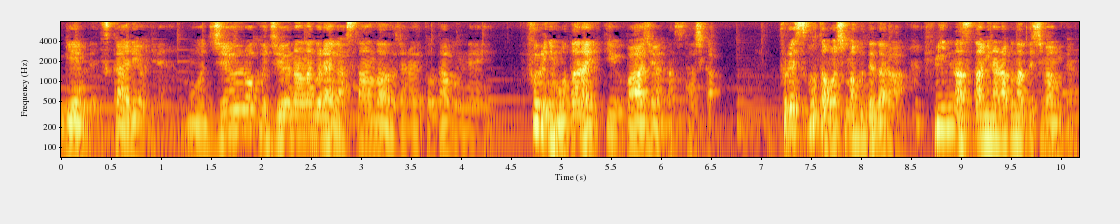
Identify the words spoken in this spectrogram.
ゲームで使えるようにね。もう16、17ぐらいがスタンダードじゃないと多分ね、フルに持たないっていうバージョンやったんです、確か。プレスボタン押しまくってたら、みんなスタミナなくなってしまうみたいな。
